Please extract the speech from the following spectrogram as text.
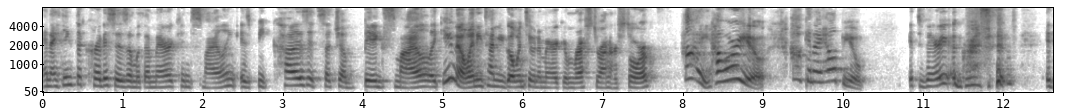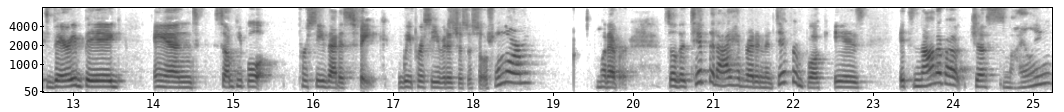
And I think the criticism with American smiling is because it's such a big smile. Like, you know, anytime you go into an American restaurant or store, hi, how are you? How can I help you? It's very aggressive, it's very big and some people perceive that as fake. We perceive it as just a social norm, whatever. So the tip that I had read in a different book is it's not about just smiling,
